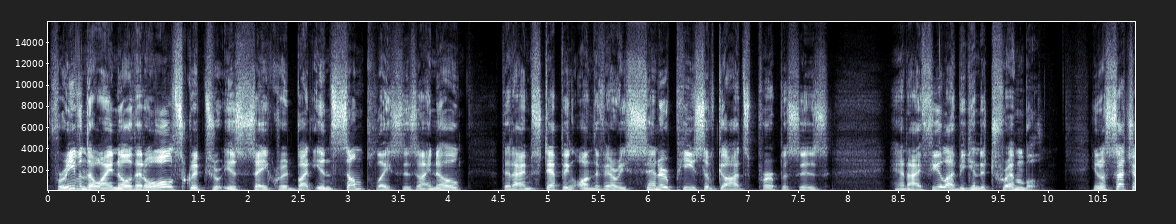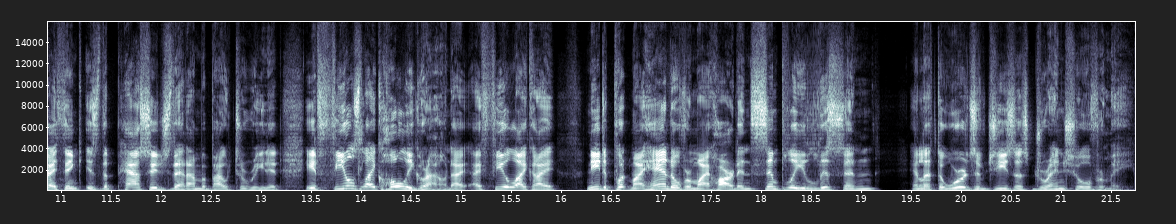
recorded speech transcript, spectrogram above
For even though I know that all scripture is sacred, but in some places I know that I'm stepping on the very centerpiece of God's purposes, and I feel I begin to tremble. You know, such I think is the passage that I'm about to read. It, it feels like holy ground. I, I feel like I need to put my hand over my heart and simply listen and let the words of Jesus drench over me.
